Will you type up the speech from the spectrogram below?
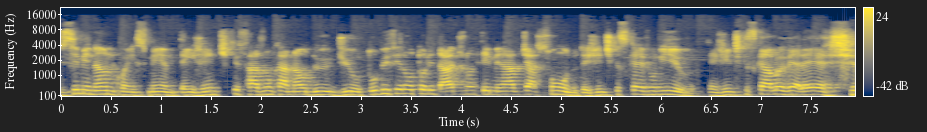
Disseminando conhecimento. Tem gente que faz um canal do, de YouTube e vira autoridade no determinado de assunto. Tem gente que escreve um livro. Tem gente que escala o Everest.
